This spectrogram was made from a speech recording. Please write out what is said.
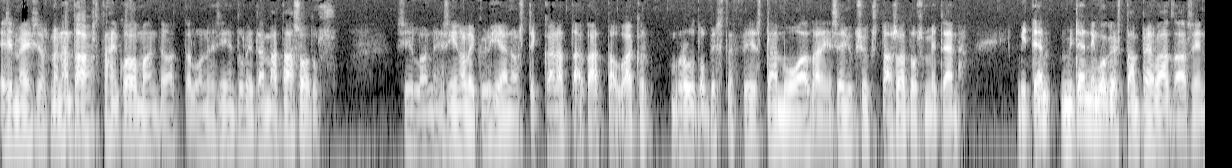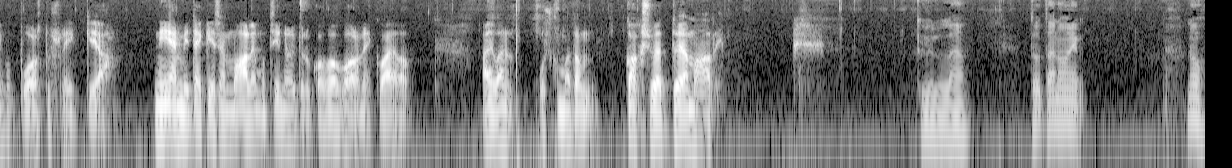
esimerkiksi jos mennään taas tähän kolmanteen otteluun, niin siinä tuli tämä tasotus silloin, niin siinä oli kyllä hienosti, kannattaa katsoa vaikka ruutu.fi tai muualta, niin se yksi yksi tasoitus, miten, miten, miten niin oikeastaan pelataan siinä niin puolustusriikki ja Niemi teki sen maali, mutta siinä oli kyllä koko kolmikko aivan, aivan uskomaton kaksi syöttöä maali. Kyllä. Tota noin, no,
